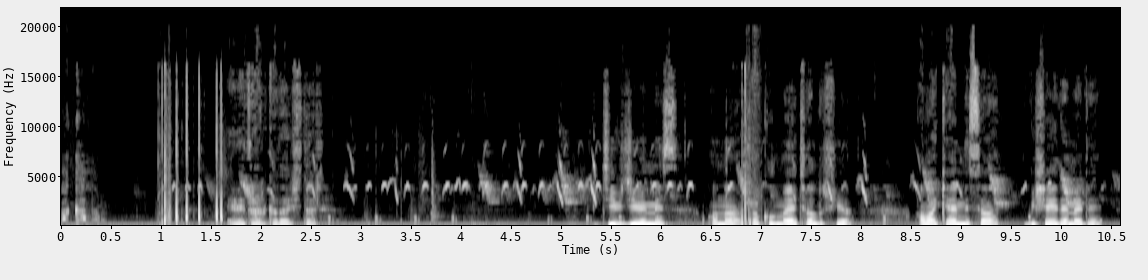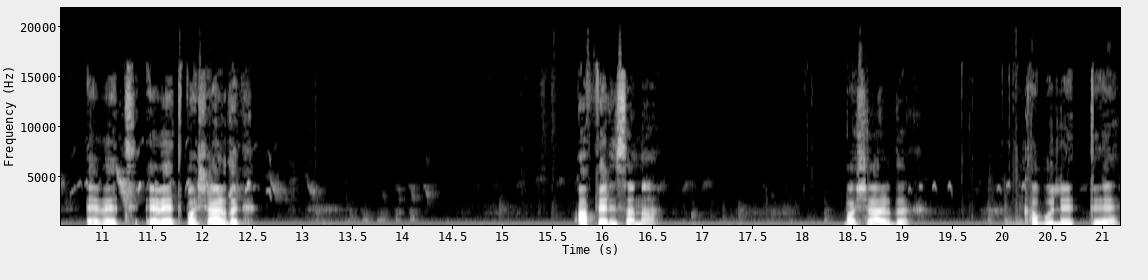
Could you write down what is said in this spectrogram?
Bakalım. Evet arkadaşlar. Civcivimiz ona sokulmaya çalışıyor. Ama kendisi bir şey demedi. Evet, evet başardık. Aferin sana. Başardık. Kabul etti.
